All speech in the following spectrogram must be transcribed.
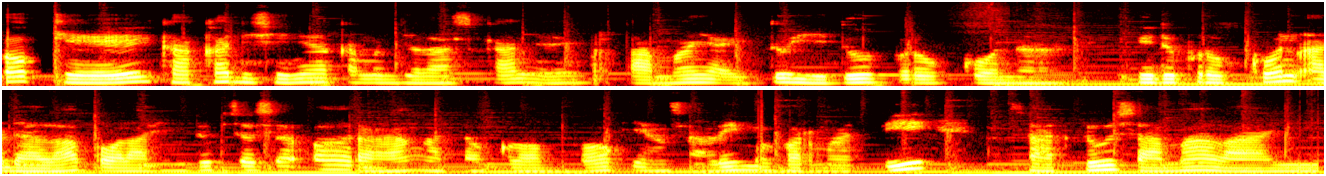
Oke, kakak di sini akan menjelaskan yang pertama yaitu hidup rukun. Nah, hidup rukun adalah pola hidup seseorang atau kelompok yang saling menghormati satu sama lain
